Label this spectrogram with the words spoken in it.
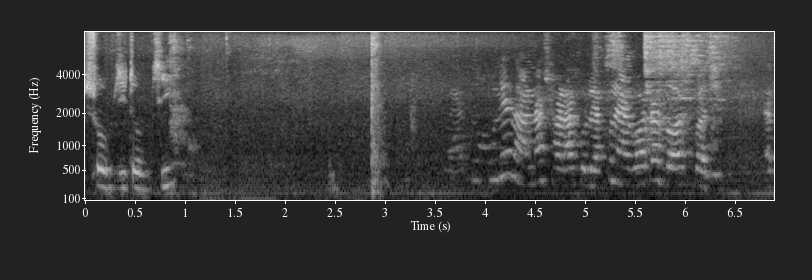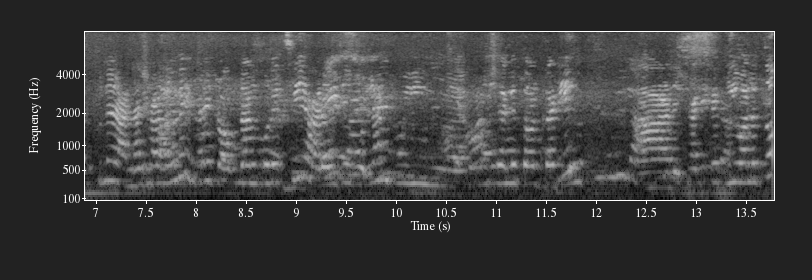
সবজি টবজি। এতক্ষণে রান্না সারা হলো এখন এগারোটা দশ বাজে। এতক্ষণে রান্না সারা হলো এখানে টক ডাল করেছি আর এই যে বললাম পুঁই শাকের তরকারি। আর এখানে এটা কি বলতো?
